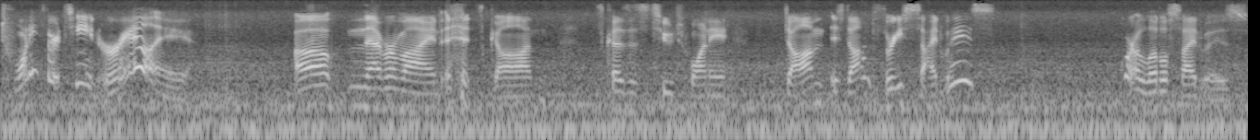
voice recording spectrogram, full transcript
2013, really? Oh, never mind. It's gone. It's because it's 220. Dom is Dom three sideways, or a little sideways,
